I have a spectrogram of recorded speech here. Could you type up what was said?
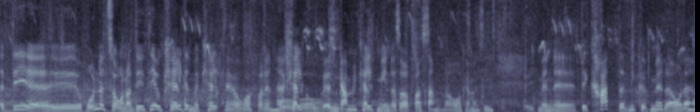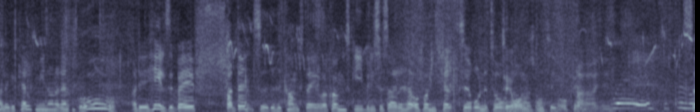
At det er øh, rundetårn, og det, det er jo kalket med kalk herovre fra den her oh. kalk, en gammel kalkmine, der så er bare sammen derovre, kan man sige. Okay. Men øh, det krat, der vi købte med derovre, der har ligget kalkmine under den. Uh, Og det er helt tilbage fra den tid, det hed Kongsdal, hvor kongens skibe, de så sejlede herover for hente kalk til rundetårn. Til og Rundetårn, de ting okay. Fra, øh, så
